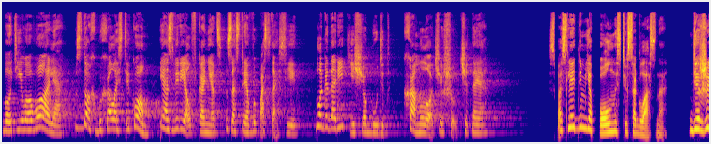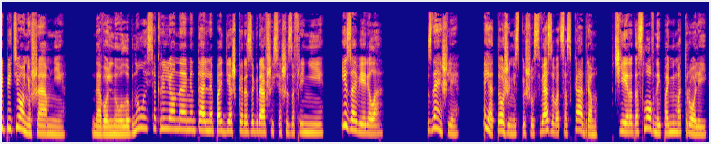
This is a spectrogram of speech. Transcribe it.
«Будь его воля, сдох бы холостяком и озверел в конец, застряв в ипостасии. Благодарить еще будет, хамло чешуйчатое». С последним я полностью согласна. Держи пятёню, Шамни. Довольно улыбнулась, окрыленная ментальной поддержкой разыгравшейся шизофрении, и заверила. Знаешь ли, я тоже не спешу связываться с кадром, в чьей родословной, помимо троллей,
